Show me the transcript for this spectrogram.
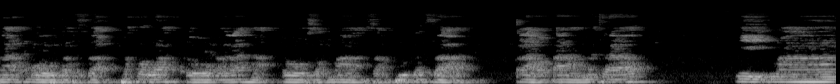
นะโมตัสสะภะคะวะโตอะระหะโตสัมมาสัมพุทธัสสะกล่าวตามนะครับอิมัง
